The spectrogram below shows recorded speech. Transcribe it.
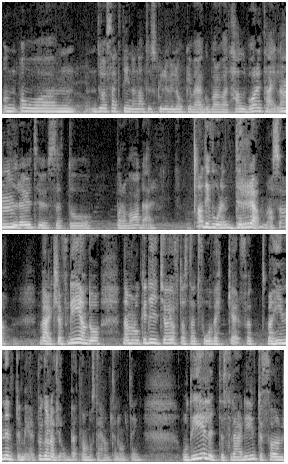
Och, och um, du har sagt innan att du skulle vilja åka iväg och bara vara ett halvår i Thailand. Mm. Hyra ut huset och bara vara där. Ja, det vore en dröm alltså. Verkligen. För det är ändå, när man åker dit, jag är oftast där två veckor för att man hinner inte mer på grund av jobbet. Man måste hem till någonting. Och det är lite sådär, det är inte förrän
